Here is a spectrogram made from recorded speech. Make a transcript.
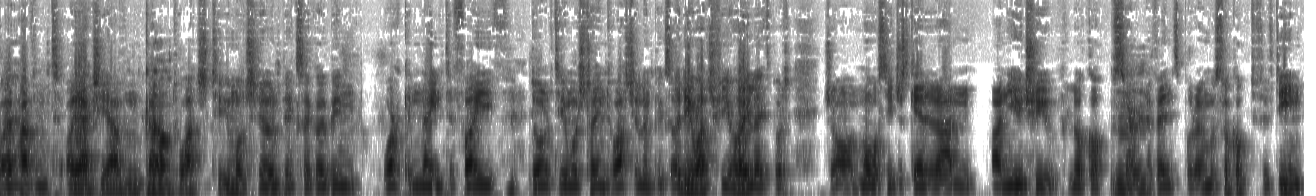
I haven't. I actually haven't gotten no. to watch too much of the Olympics. Like I've been working nine to five, don't have too much time to watch the Olympics. I do watch a few highlights, but John mostly just get it on on YouTube, look up mm. certain events. But I must look up to fifteen.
